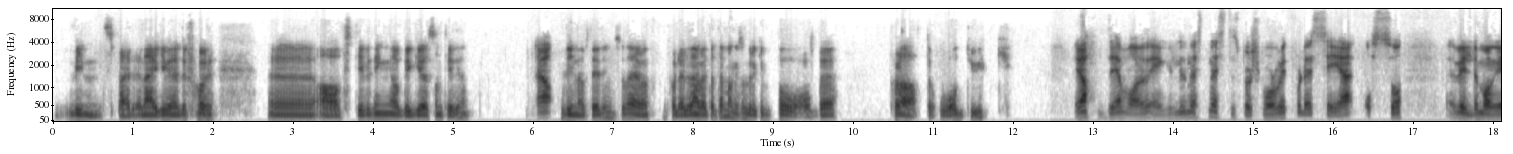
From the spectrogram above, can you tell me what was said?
vindsperre Nei, ikke du får eh, avstivning av bygget samtidig. Ja. Vindavstivning, så det er jo fordelen. Jeg vet at det er mange som bruker både plate og duk. Ja, det var jo egentlig neste, neste spørsmålet mitt, for det ser jeg også veldig mange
